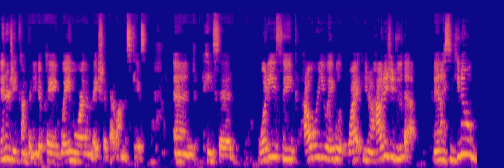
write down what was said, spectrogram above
energy company to pay way more than they should have on this case. And he said, What do you think? How were you able? Why, you know, how did you do that? And I said, You know,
